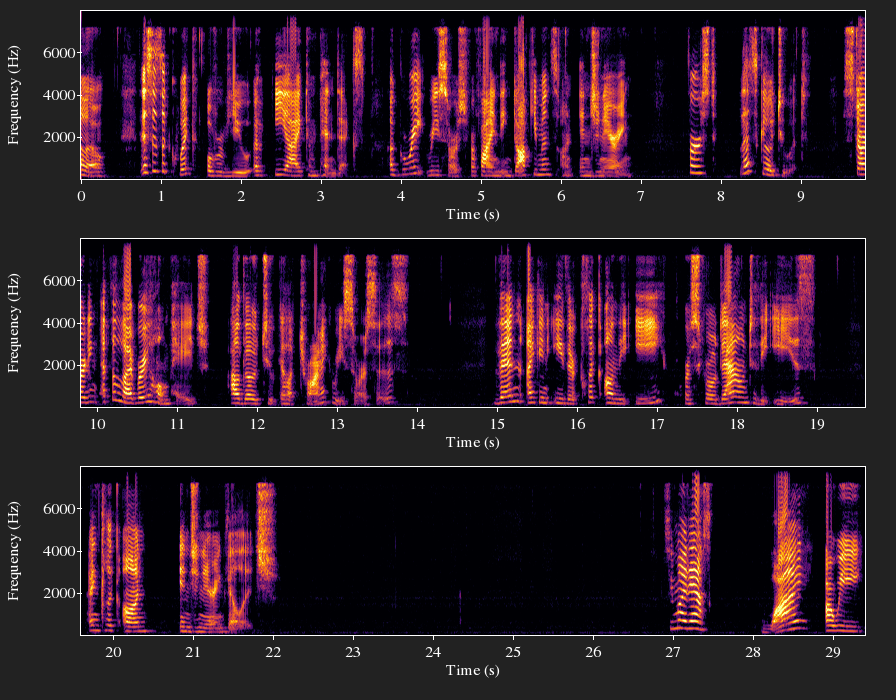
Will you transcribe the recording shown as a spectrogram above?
Hello, this is a quick overview of EI Compendex, a great resource for finding documents on engineering. First, let's go to it. Starting at the library homepage, I'll go to Electronic Resources. Then I can either click on the E or scroll down to the E's and click on Engineering Village. So you might ask, why are we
